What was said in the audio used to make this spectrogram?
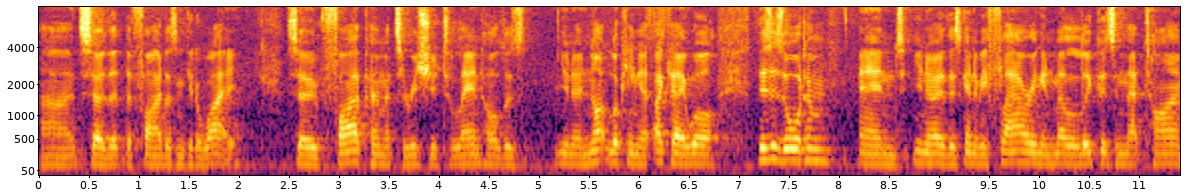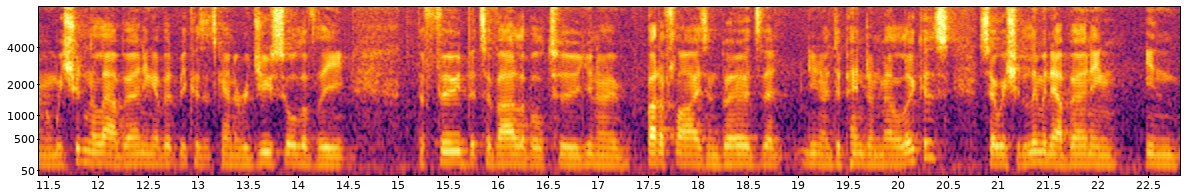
uh, so that the fire doesn't get away. So fire permits are issued to landholders, you know, not looking at okay, well, this is autumn, and you know there's going to be flowering and melaleucas in that time, and we shouldn't allow burning of it because it's going to reduce all of the the food that's available to you know butterflies and birds that you know depend on melaleucas. So we should limit our burning in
